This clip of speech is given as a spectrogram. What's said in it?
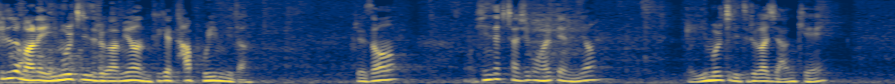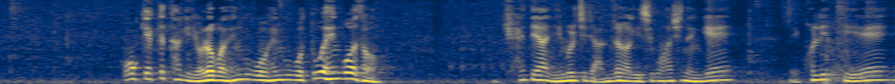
필름 안에 이물질이 들어가면 그게 다 보입니다. 그래서 어, 흰색 차 시공할 때는요 어, 이물질이 들어가지 않게 꼭 깨끗하게 여러 번 헹구고 헹구고 또 헹궈서 최대한 이물질이 안 들어가게 시공하시는 게 퀄리티에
